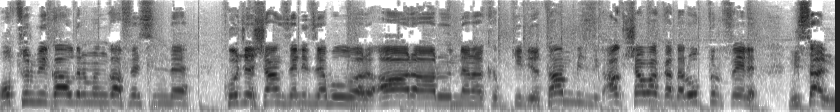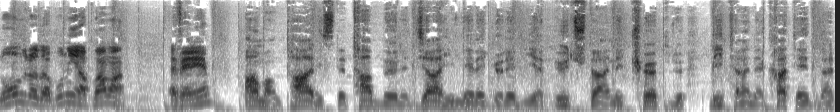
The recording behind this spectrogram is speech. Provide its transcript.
Otur bir kaldırımın kafesinde. Koca Şanzelize bulvarı ağır ağır önden akıp gidiyor. Tam bizlik akşama kadar otur seyret. Misal Londra'da bunu yapamam. Efendim? Aman Paris'te tam böyle cahillere göre bir yer. Üç tane köprü, bir tane katedral,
